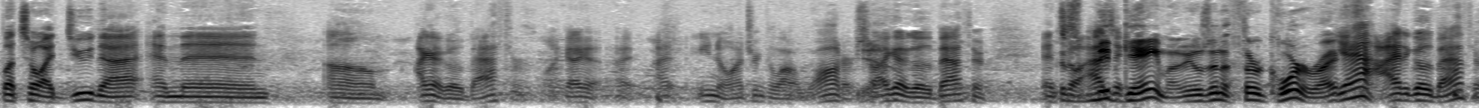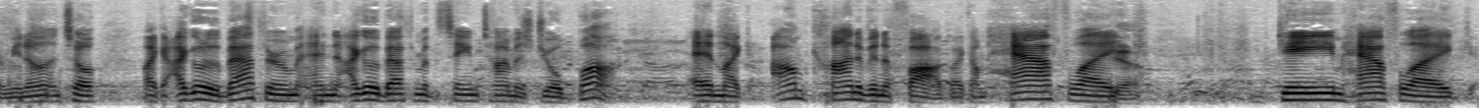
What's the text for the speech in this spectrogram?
but so I do that, and then um, I gotta go to the bathroom. Like I, I, I, you know, I drink a lot of water, so Yeah. I gotta go to the bathroom. And so mid game, I mean, it was in the third quarter, right? yeah, I had to go to the bathroom, you know. And so, like, I go to the bathroom, and I go to the bathroom at the same time as Joe Buck, and like, I'm kind of in a fog. Like, I'm half like Yeah. game, half like,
